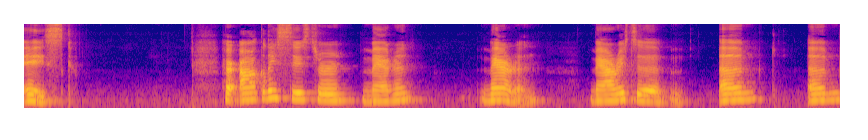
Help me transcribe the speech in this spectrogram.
ask. Her ugly sister, Marion, Marion married M. M.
